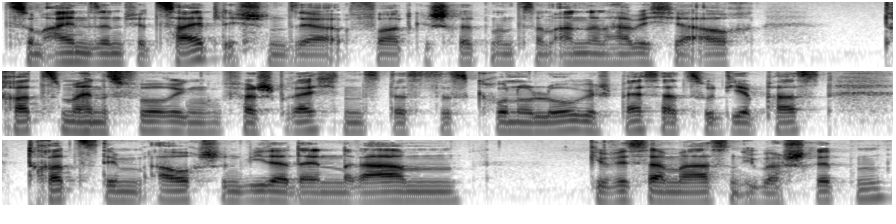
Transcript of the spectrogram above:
zum einen sind wir zeitlich schon sehr fortgeschritten und zum anderen habe ich ja auch trotz meines vorigen Versprechens, dass das chronologisch besser zu dir passt, trotzdem auch schon wieder deinen Rahmen gewissermaßen überschritten.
